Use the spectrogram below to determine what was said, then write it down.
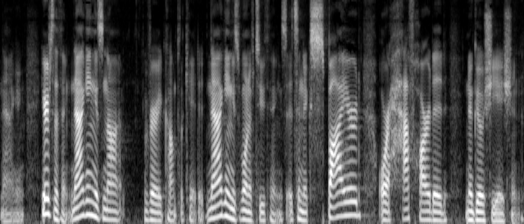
Nagging. Here's the thing nagging is not very complicated. Nagging is one of two things it's an expired or half hearted negotiation.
